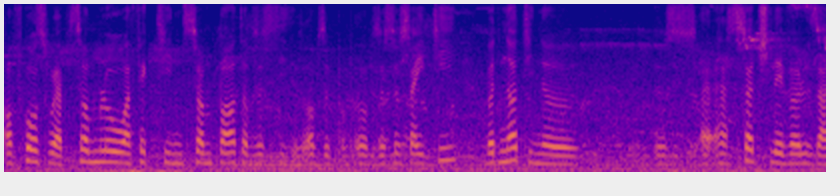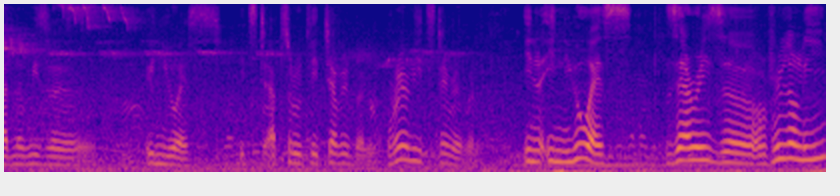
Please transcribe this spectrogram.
Of course, we have some law affecting some part of the, of the, of the society, but not in a at such levels than with uh, in US. It's absolutely terrible. Really, it's terrible. In in US, there is uh, really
